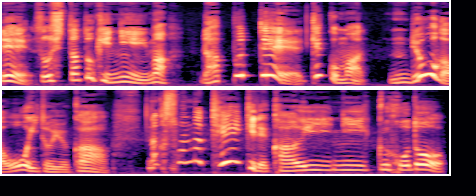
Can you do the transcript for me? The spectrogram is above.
で、そうした時に、まあ、ラップって結構まあ、量が多いというか、なんかそんな定期で買いに行くほど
